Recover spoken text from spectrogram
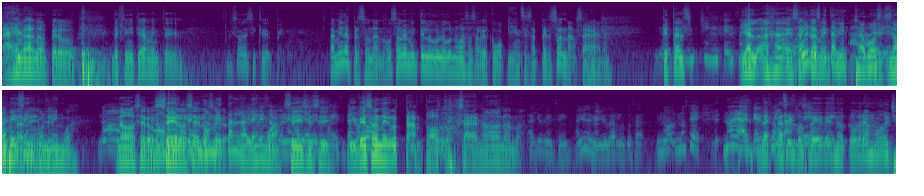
Ay, no, no, pero definitivamente, pues ahora sí que depende. También la persona, ¿no? O sea, obviamente luego, luego no vas a saber cómo piensa esa persona, o sea, Claro. ¿Qué tal si- Pinche intenso Y al- ajá, güey. Bueno, es que Exactamente. también, A la chavos, no besen con Exactamente. lengua. No, no, cero, No cero, meten- cero, no cero. metan la lengua. con Sí, sí, sí. después. Y beso negro tampoco, o sea, no, no, no. Ayúdense, ayúdenme a ayudarlos, o sea, no, no sé, no era aquel Da beso clases los francés, jueves, güey. no cobra mucho.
